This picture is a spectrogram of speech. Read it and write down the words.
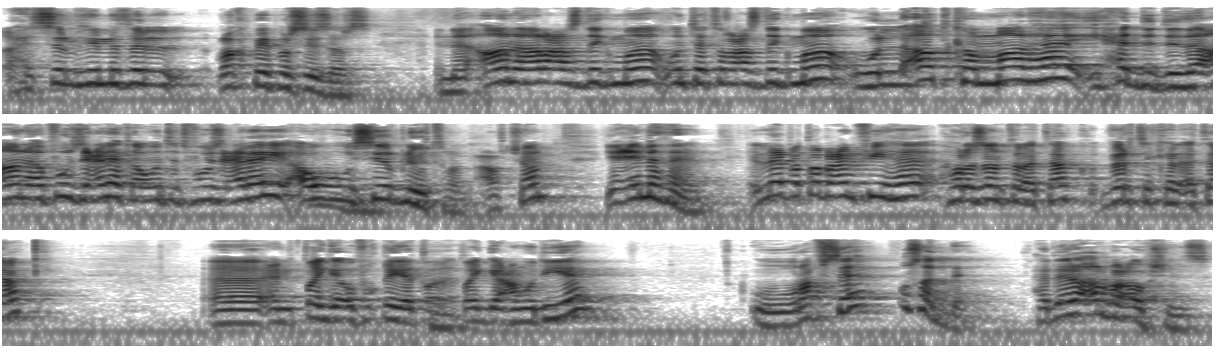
راح يصير مثل مثل rock paper scissors إن أنا ارعص دقمة وأنت ترعص دقمة وال outcome مالها يحدد إذا أنا أفوز عليك أو أنت تفوز علي أو يصير neutral عرفت شلون؟ يعني مثلا اللعبة طبعا فيها horizontal attack vertical attack آه يعني طقة أفقية ط- طقة عمودية ورفسة وصدة. هذول أربع options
